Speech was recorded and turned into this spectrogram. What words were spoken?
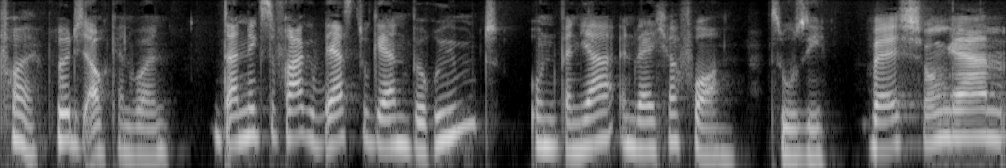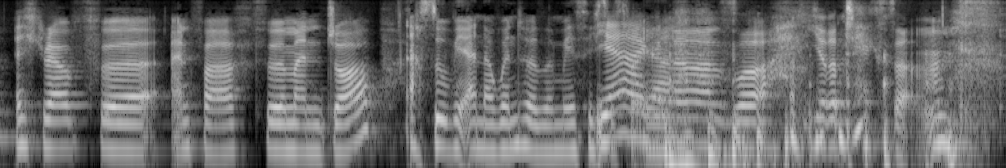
Voll. Würde ich auch gern wollen. Dann nächste Frage. Wärst du gern berühmt? Und wenn ja, in welcher Form? Susi. Wäre ich schon gern. Ich glaube für einfach für meinen Job. Ach so, wie Anna Winter so mäßig. das Ja, war- genau. So ihre Texte.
